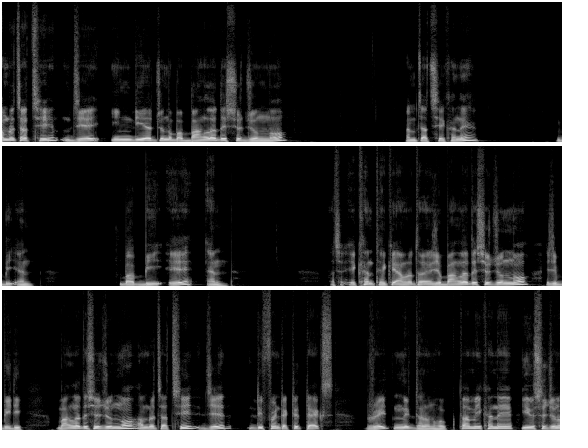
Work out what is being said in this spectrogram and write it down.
আমরা চাচ্ছি যে ইন্ডিয়ার জন্য বা বাংলাদেশের জন্য, আমি চাচ্ছি এখানে বিএন বা বিএ এন আচ্ছা এখান থেকে আমরা ধরেন যে বাংলাদেশের জন্য, এই যে বিডি, বাংলাদেশের জন্য আমরা চাচ্ছি যে ডিফারেন্ট একটা ট্যাক্স রেট নির্ধারণ হোক। তো আমি এখানে ইউএসের জন্য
